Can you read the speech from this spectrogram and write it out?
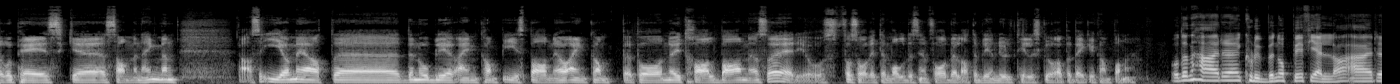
europeisk eh, sammenheng. men ja, altså I og med at uh, det nå blir én kamp i Spania og én kamp på nøytral bane, så er det jo for så vidt til Molde sin fordel at det blir null tilskuere på begge kampene. Og denne klubben oppe i fjella er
